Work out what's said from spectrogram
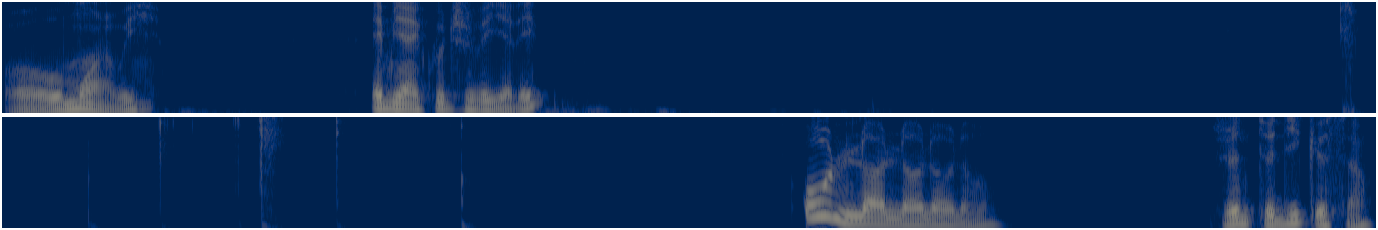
Au moins, oui. Eh bien, écoute, je vais y aller. Oh là là là là. Je ne te dis que ça.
